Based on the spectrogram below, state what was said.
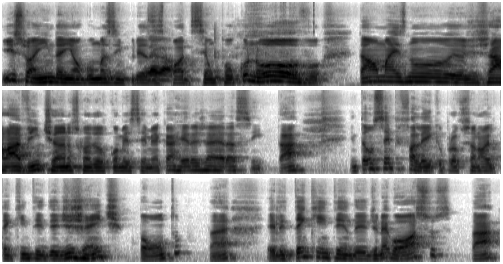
Isso ainda em algumas empresas Legal. pode ser um pouco novo, tal, mas no, já lá há 20 anos, quando eu comecei minha carreira, já era assim, tá? Então, sempre falei que o profissional ele tem que entender de gente, ponto, né? Ele tem que entender de negócios, tá?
